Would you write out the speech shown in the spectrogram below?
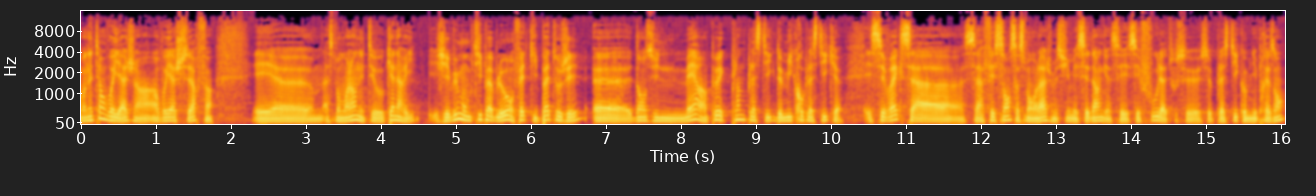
On était en voyage, un, voyage surf. Et euh, à ce moment-là, on était aux Canaries. J'ai vu mon petit Pablo en fait qui pataugeait euh, dans une mer un peu avec plein de plastique, de microplastique. Et c'est vrai que ça, ça a fait sens à ce moment-là. Je me suis dit mais c'est dingue, c'est, c'est fou là tout ce, ce plastique omniprésent.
